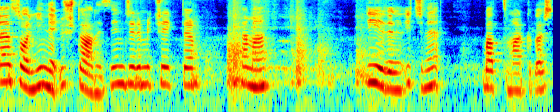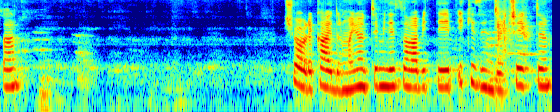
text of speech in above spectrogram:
en son yine 3 tane zincirimi çektim. Hemen diğerinin içine battım arkadaşlar. Şöyle kaydırma yöntemiyle sabitleyip 2 zincir çektim.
